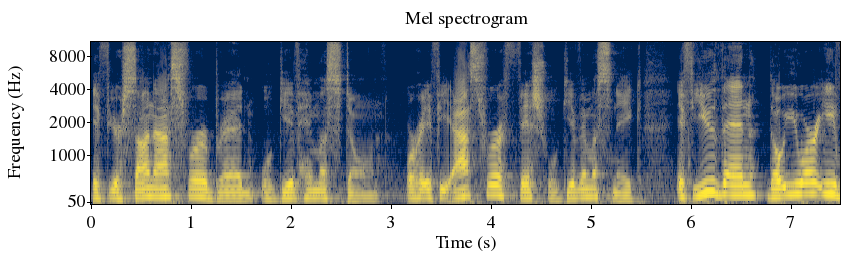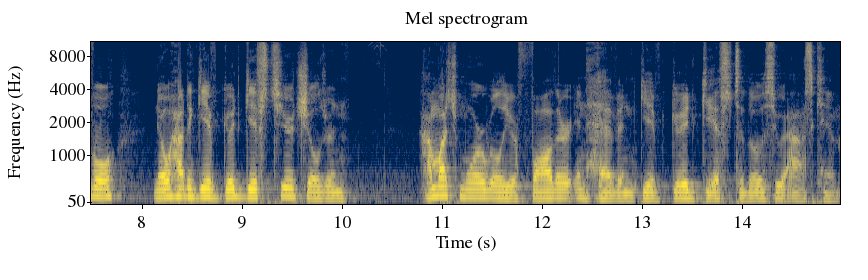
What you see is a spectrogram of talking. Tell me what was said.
if your son asks for a bread, will give him a stone? Or if he asks for a fish, will give him a snake. If you then, though you are evil, know how to give good gifts to your children, how much more will your Father in heaven give good gifts to those who ask him?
